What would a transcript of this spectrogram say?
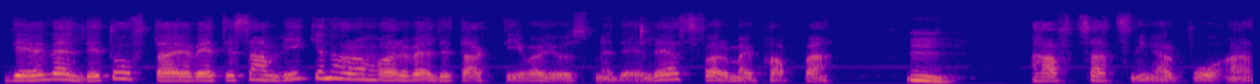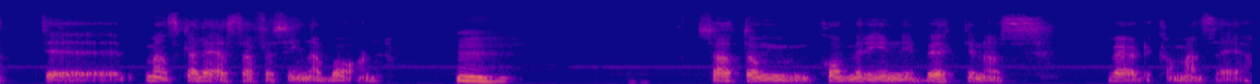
det är väldigt ofta, jag vet i Sandviken har de varit väldigt aktiva just med det, läs för mig pappa. Mm. Haft satsningar på att man ska läsa för sina barn. Mm. Så att de kommer in i böckernas värld kan man säga.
